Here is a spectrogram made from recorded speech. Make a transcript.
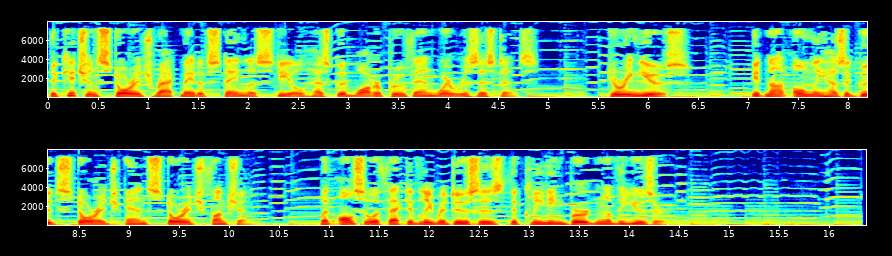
The kitchen storage rack made of stainless steel has good waterproof and wear resistance. During use, it not only has a good storage and storage function, but also effectively reduces the cleaning burden of the user.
